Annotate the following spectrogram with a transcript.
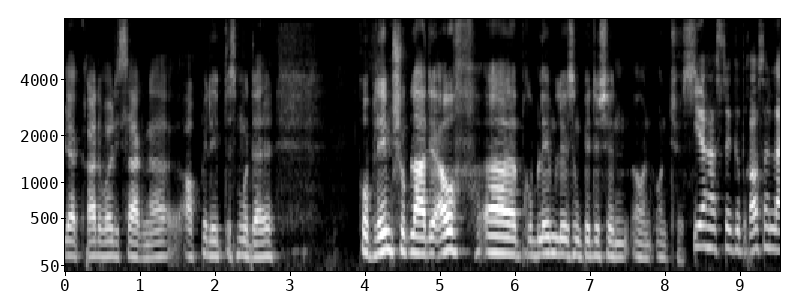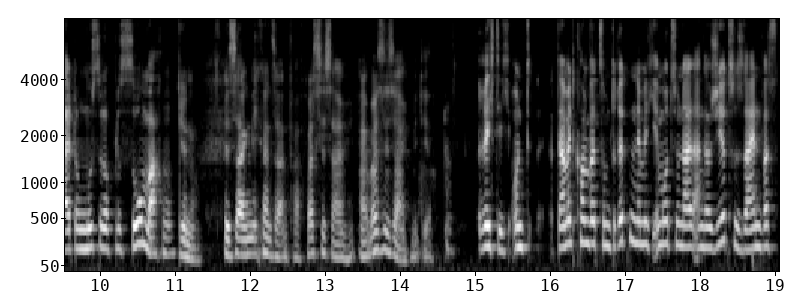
Ja, gerade wollte ich sagen, ne? auch beliebtes Modell. Problemschublade auf, äh, Problemlösung bitteschön und, und tschüss. Hier hast du Gebrauchsanleitung, musst du doch bloß so machen. Genau. Ist eigentlich ganz einfach. Was ist eigentlich, äh, was ist eigentlich mit dir? Richtig. Und damit kommen wir zum dritten, nämlich emotional engagiert zu sein, was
